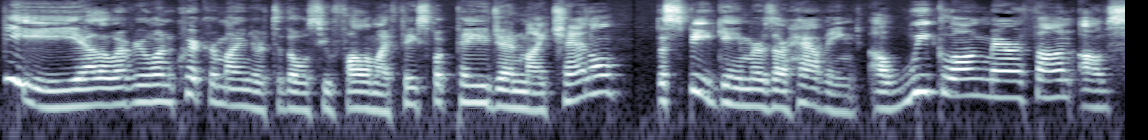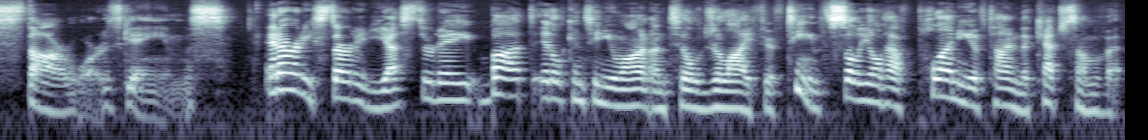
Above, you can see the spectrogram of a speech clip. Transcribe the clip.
Hello everyone, quick reminder to those who follow my Facebook page and my channel. The Speed Gamers are having a week-long marathon of Star Wars games. It already started yesterday, but it'll continue on until July 15th, so you'll have plenty of time to catch some of it.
